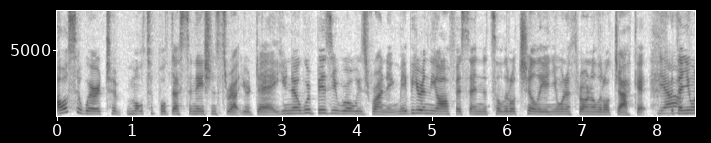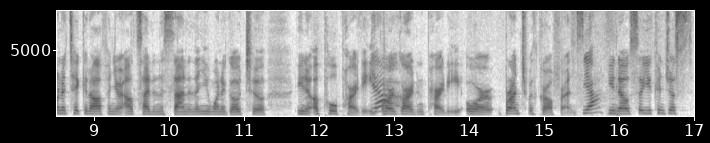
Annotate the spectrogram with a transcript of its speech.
also wear it to multiple destinations throughout your day. You know, we're busy, we're always running. Maybe you're in the office and it's a little chilly and you want to throw in a little jacket. Yeah. But then you want to take it off and you're outside in the sun and then you want to go to, you know, a pool party yeah. or a garden party or brunch with girlfriends. Yeah. You know, so you can just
